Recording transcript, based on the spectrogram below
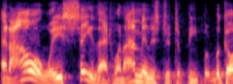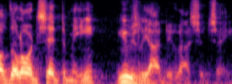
And I always say that when I minister to people because the Lord said to me, usually I do, I should say,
